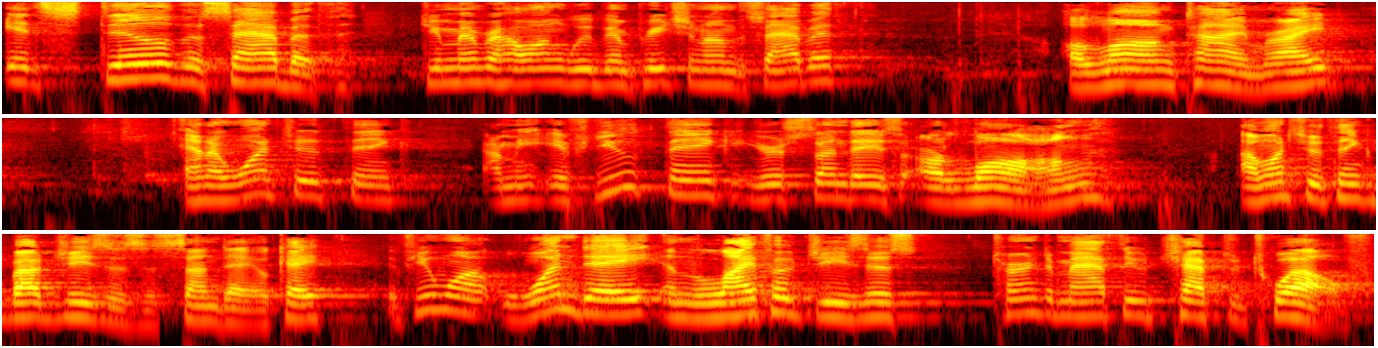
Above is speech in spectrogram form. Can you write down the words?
It's still the Sabbath. Do you remember how long we've been preaching on the Sabbath? A long time, right? And I want you to think I mean, if you think your Sundays are long, I want you to think about Jesus' Sunday, okay? If you want one day in the life of Jesus, turn to Matthew chapter 12.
